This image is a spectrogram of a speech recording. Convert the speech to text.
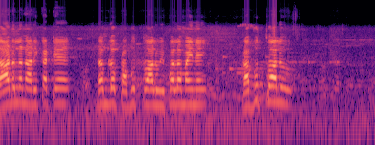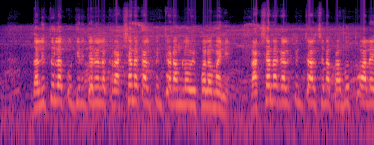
దాడులను అరికట్టడంలో ప్రభుత్వాలు విఫలమైనవి ప్రభుత్వాలు దళితులకు గిరిజనులకు రక్షణ కల్పించడంలో విఫలమైనవి రక్షణ కల్పించాల్సిన ప్రభుత్వాలే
